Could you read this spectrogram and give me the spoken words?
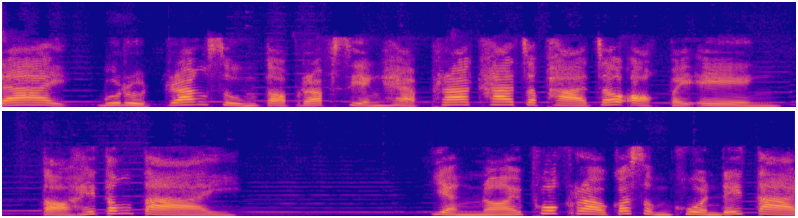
ได้บุรุษร่างสูงตอบรับเสียงแหบพร่าข้าจะพาเจ้าออกไปเอง ต่อให้ต้องตาย อย่างน้อยพวกเราก็สมควรได้ตาย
